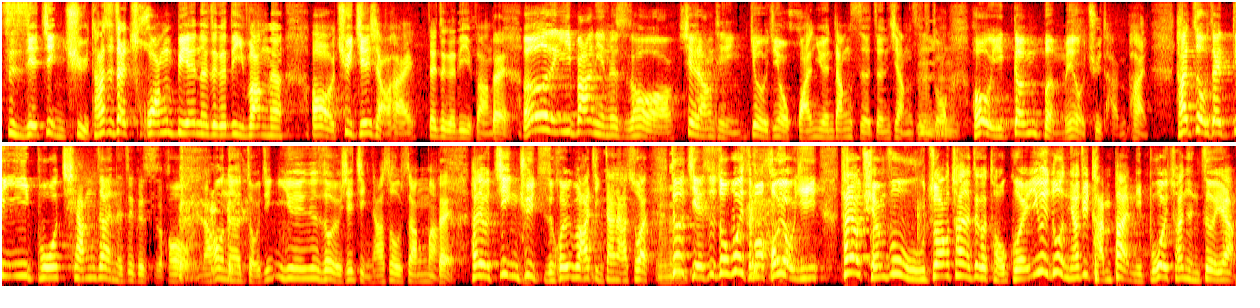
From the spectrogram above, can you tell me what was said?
是直接进去，他是在窗边的这个地方呢，哦，去接小孩，在这个地方。对而二零一八年的时候哦，谢长廷就已经有还原当时的真相，是说嗯嗯侯友谊根本没有去谈判，他只有在第一波枪战的这个时候，然后呢 走进，因为那时候有些警察受伤嘛，对他就进去指挥把警察拿出来，这就解释说为什么侯友谊他要全副武装穿着这个头盔，因为如果你要去谈判，你不会穿成这样，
